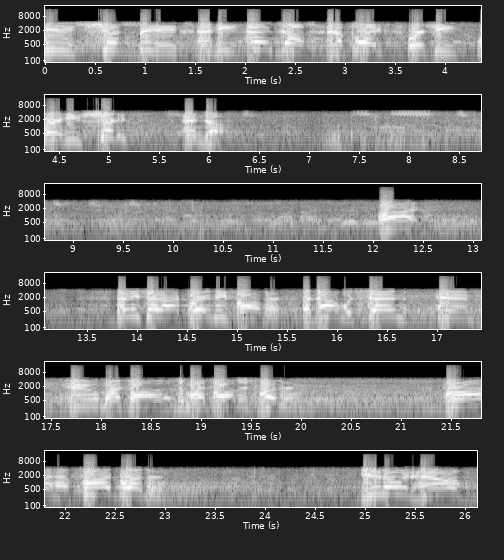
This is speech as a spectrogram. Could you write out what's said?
he should be, and he ends up in a place where, she, where he shouldn't end up. Alright. Then he said, I pray thee, Father, that thou would send him to my, fa- to my father's brethren. For I have five brethren. You know in hell,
